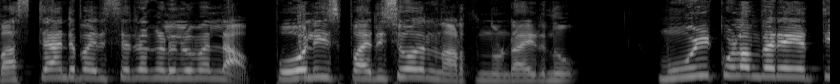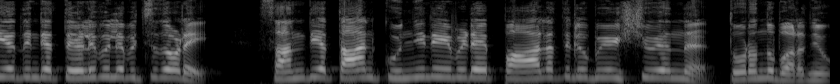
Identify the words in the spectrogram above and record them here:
ബസ് സ്റ്റാൻഡ് പരിസരങ്ങളിലുമെല്ലാം പോലീസ് പരിശോധന നടത്തുന്നുണ്ടായിരുന്നു. മൂഴിക്കുളം വരെ എത്തിയതിന്റെ തെളിവ് ലഭിച്ചതോടെ സന്ധ്യ താൻ കുഞ്ഞിനെ ഇവിടെ പാലത്തിൽ ഉപേക്ഷിച്ചു എന്ന് തുറന്നു പറഞ്ഞു.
